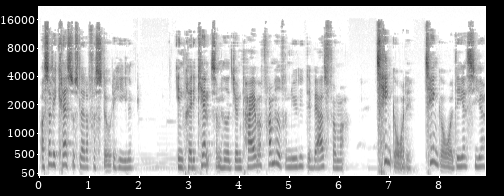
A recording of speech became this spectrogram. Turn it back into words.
Og så vil Kristus lade dig forstå det hele. En prædikant, som hedder John Piper, fremhævede for nylig det vers for mig. Tænk over det. Tænk over det, jeg siger.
